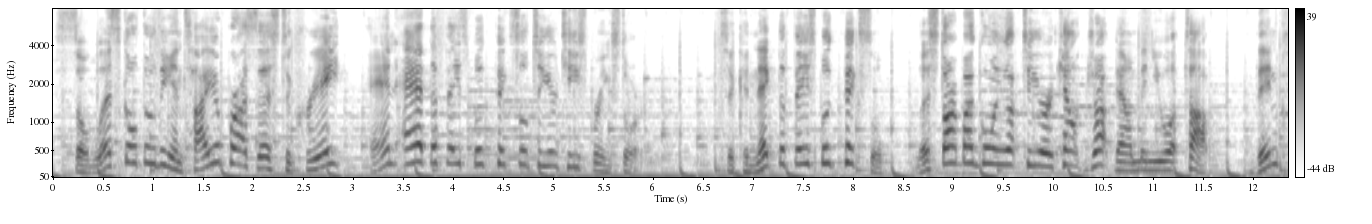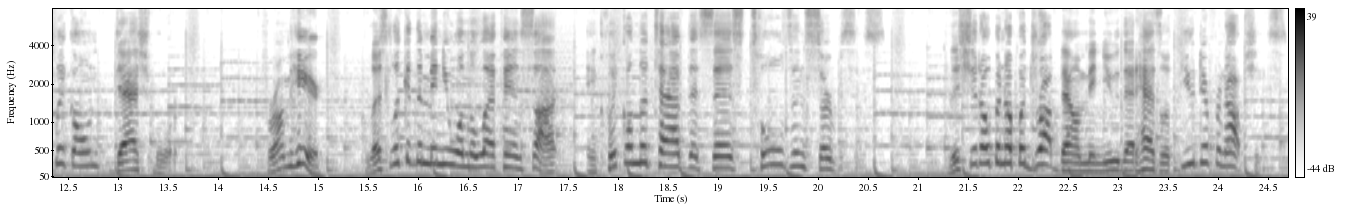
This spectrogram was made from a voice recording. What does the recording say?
So let's go through the entire process to create and add the Facebook Pixel to your Teespring store. To connect the Facebook Pixel, let's start by going up to your account drop-down menu up top, then click on Dashboard. From here, let's look at the menu on the left-hand side and click on the tab that says Tools and Services. This should open up a drop-down menu that has a few different options.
